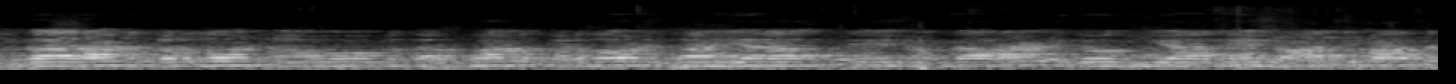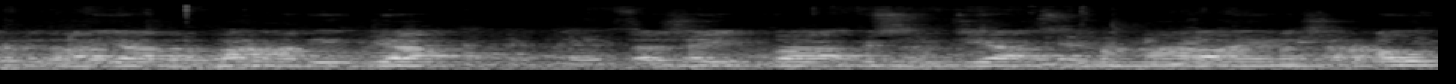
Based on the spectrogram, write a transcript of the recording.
अंगाराण दर्दोन ओम दर्भान दर्दोन निधाय, तेषु अंगाराण योग्या तेषु आदिपात्र निधाय दर्भान आदिव्या दर्शयित्वा विसृज्य श्रीमन्नारायण शरणौ।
